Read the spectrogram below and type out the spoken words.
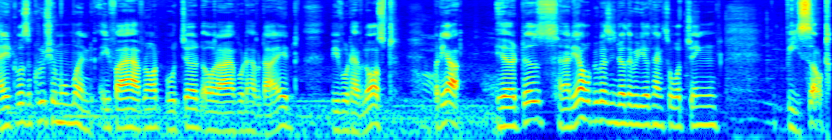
and it was a crucial moment. If i have not butchered or i would have died we would have lost. But yeah here it is. And yeah hope you guys enjoyed the video. Thanks for watching. Peace out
